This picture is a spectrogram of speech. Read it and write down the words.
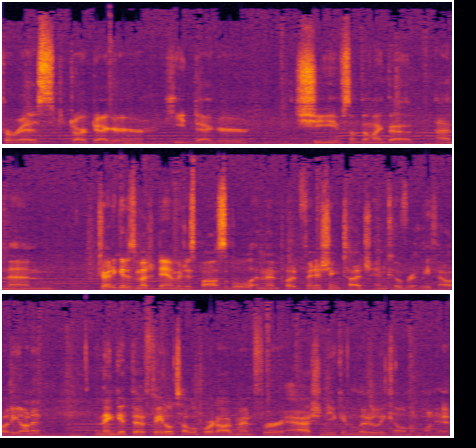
Karyst, Dark Dagger, Heat Dagger, Sheev, something like that, and then try to get as much damage as possible, and then put Finishing Touch and Covert Lethality on it, and then get the Fatal Teleport augment for Ash, and you can literally kill him in one hit.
